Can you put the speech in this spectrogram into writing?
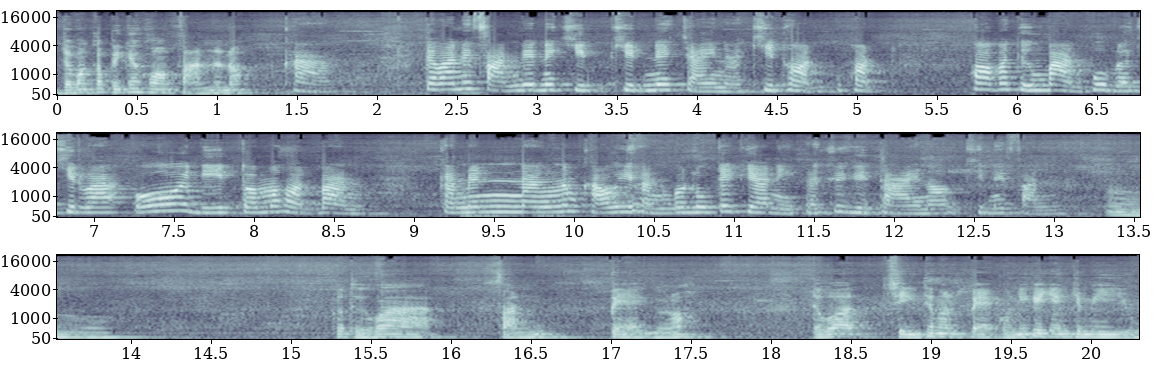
แต่มันก็เป็นแค่ความฝันนะเนาะค่ะ แต่ว่าในฝันเด็ในคิดคิดในใจนะคิดฮอดฮอดพอมาถึงบ้านปุ๊บแล้วคิดว่า โอ้ยดีตัวมาฮอดบ้านกันแม่นนั่งน้ำเขาอยู่หันบ่ลุกได้เทียนี่ก็คือสิตายเนาะคิดในฝันเออก็ถือว่าฝันแปลกอยู่เนาะแต่ว่าสิ่งที่มันแปลกกว่านี้ก็ยังจะมีอยู่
